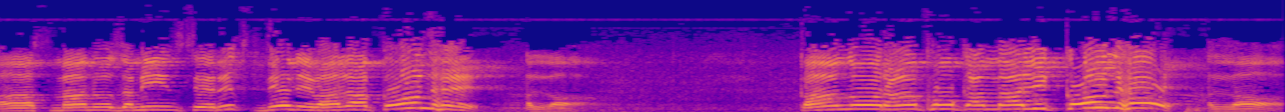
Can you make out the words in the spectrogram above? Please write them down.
آسمان و زمین سے رزق دینے والا کون ہے؟ اللہ۔ کانوں اور آنکھوں کا مالک کون ہے؟ اللہ۔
